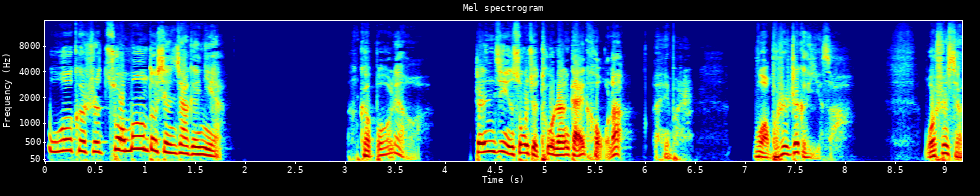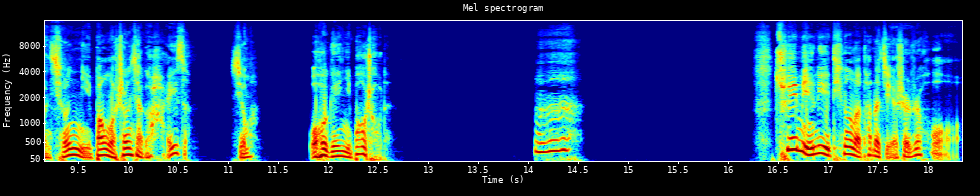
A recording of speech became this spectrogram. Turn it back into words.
我可是做梦都想嫁给你。”可不料啊，甄劲松却突然改口了：“哎，不是，我不是这个意思啊，我是想请你帮我生下个孩子，行吗？我会给你报酬的。”嗯。崔敏丽听了他的解释之后，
